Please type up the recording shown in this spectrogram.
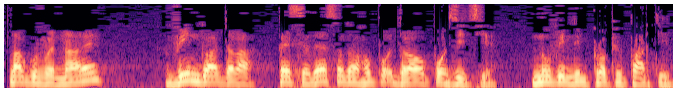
la guvernare vin doar de la PSD sau de la opoziție, nu vin din propriul partid.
